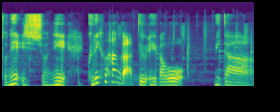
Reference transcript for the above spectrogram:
とね一緒にクリフハンガーっていう映画を見た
